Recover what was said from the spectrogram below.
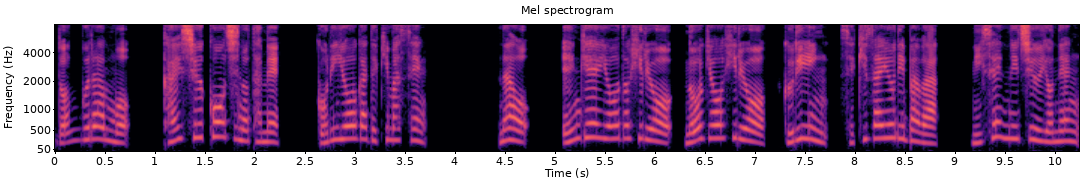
ドングランも改修工事のためご利用ができません。なお、園芸用土肥料、農業肥料、グリーン、石材売り場は、2024年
